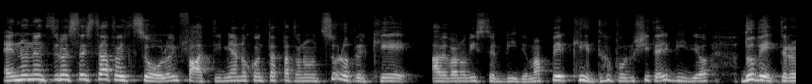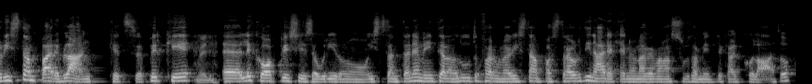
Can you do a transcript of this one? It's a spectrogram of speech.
E non, è- non sei stato il solo, infatti mi hanno contattato non solo perché avevano visto il video, ma perché dopo l'uscita del video dovettero ristampare Blankets, perché eh, le copie si esaurirono istantaneamente, hanno dovuto fare una ristampa straordinaria che non avevano assolutamente calcolato.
